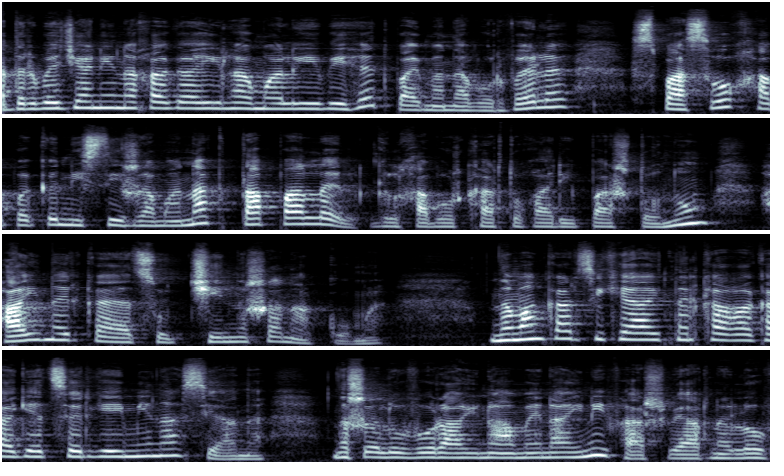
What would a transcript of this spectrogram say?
Ադրբեջանի նախագահ Իլհամ Ալիևի հետ պայմանավորվել է սպասվող ՀԱՊԿ նիստի ժամանակ տապալել գլխավոր քարտուղարի պաշտոնում հայ ներկայացուցչի նշանակումը։ Նման կարծիք է հայտնել քաղաքագետ Սերգեյ Մինասյանը, նշելով, որ այնուամենայնիվ հաշվի առնելով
